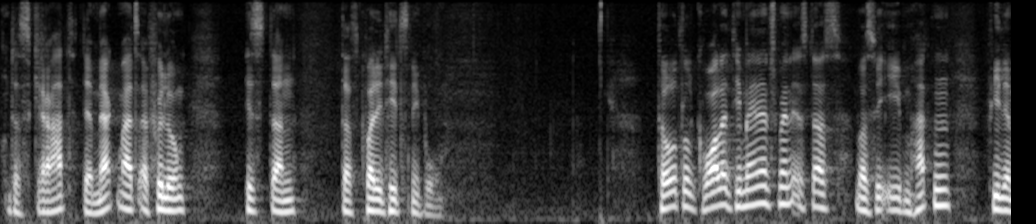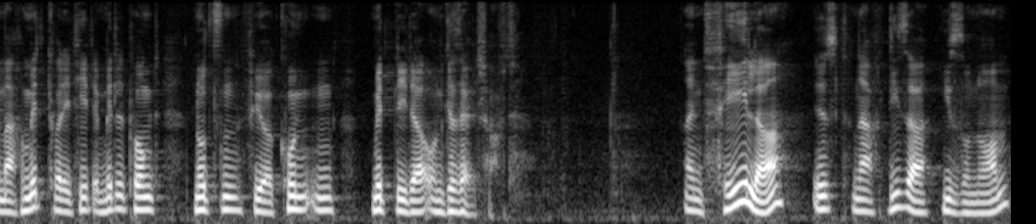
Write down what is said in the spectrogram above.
Und das Grad der Merkmalserfüllung ist dann das Qualitätsniveau. Total Quality Management ist das, was wir eben hatten. Viele machen mit, Qualität im Mittelpunkt, Nutzen für Kunden, Mitglieder und Gesellschaft. Ein Fehler ist nach dieser ISO-Norm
